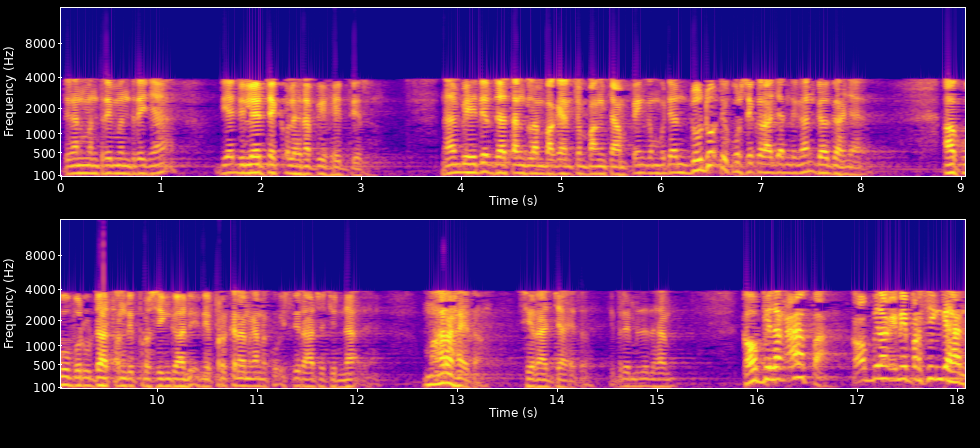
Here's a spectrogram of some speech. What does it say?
dengan menteri-menterinya, dia diledek oleh Nabi Khidir. Nabi Khidir datang dalam pakaian cempang-camping, kemudian duduk di kursi kerajaan dengan gagahnya. Aku baru datang di persinggahan ini, perkenankan aku istirahat sejenak. Marah itu, si raja itu, Ibrahim bin Adham. Kau bilang apa? Kau bilang ini persinggahan.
